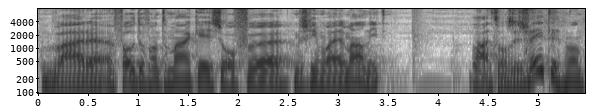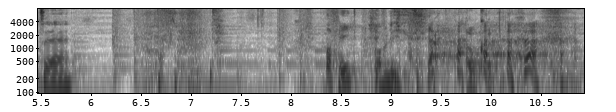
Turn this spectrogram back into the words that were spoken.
waar een foto van te maken is of eh, misschien wel helemaal niet? Laat het ons eens weten, want... eh, Of niet? of niet. Ja, ook goed.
